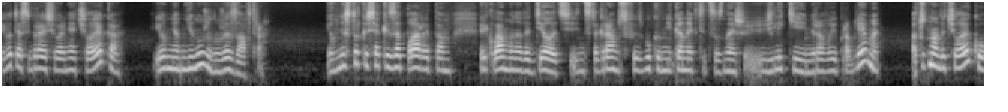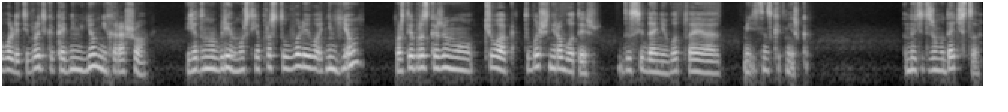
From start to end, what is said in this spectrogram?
И вот я собираюсь увольнять человека, и он мне не нужен уже завтра. И у меня столько всякой запары, там рекламу надо делать, Инстаграм с Фейсбуком не коннектится, знаешь, великие мировые проблемы. А тут надо человека уволить, и вроде как одним днем нехорошо. Я думаю, блин, может, я просто уволю его одним днем? Может, я просто скажу ему, чувак, ты больше не работаешь. До свидания, вот твоя медицинская книжка. Но ведь это же мудачество.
